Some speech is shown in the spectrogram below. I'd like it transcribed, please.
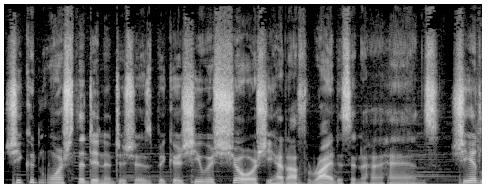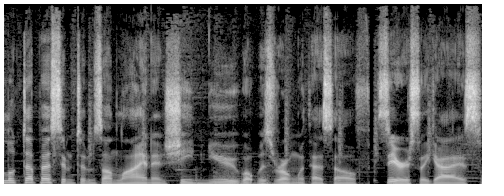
She couldn't wash the dinner dishes because she was sure she had arthritis in her hands. She had looked up her symptoms online and she knew what was wrong with herself. Seriously, guys,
